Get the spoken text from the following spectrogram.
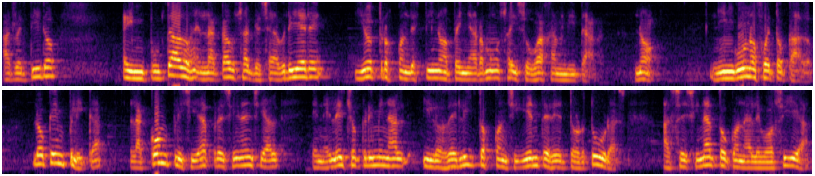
a retiro e imputados en la causa que se abriere y otros con destino a Peñahermosa y su baja militar. No, ninguno fue tocado, lo que implica la complicidad presidencial en el hecho criminal y los delitos consiguientes de torturas, asesinato con alevosía,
